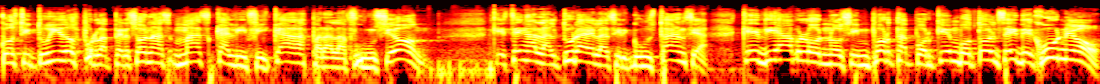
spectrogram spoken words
constituidos por las personas más calificadas para la función, que estén a la altura de la circunstancia. ¿Qué diablo nos importa por quién votó el 6 de junio?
